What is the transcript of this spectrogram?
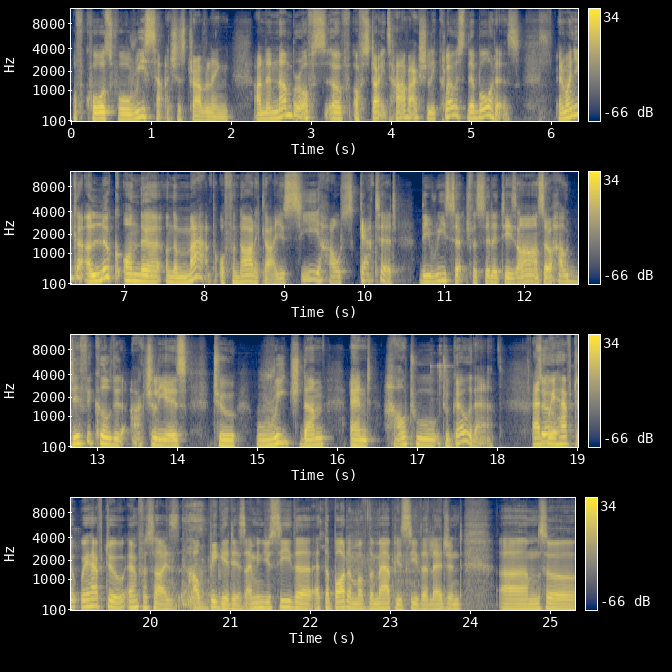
of course, for researchers traveling. And a number of, of, of states have actually closed their borders. And when you get a look on the on the map of Antarctica, you see how scattered the research facilities are. So how difficult it actually is to reach them and how to to go there. And So- we have to we have to emphasize how big it is. I mean, you see the at the bottom of the map, you see the legend. Um, so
